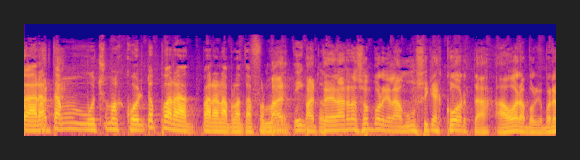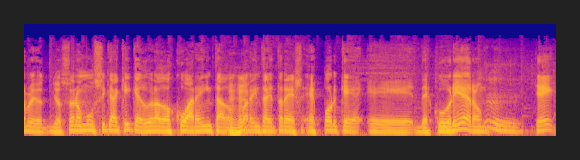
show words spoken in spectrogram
y ahora Parte- están mucho más cortos para, para la plataforma de Par- TikTok. Parte de la razón porque la música es corta ahora, porque por ejemplo yo, yo sueno música aquí que dura 2.40, 2.43, es porque eh, descubrieron Mm. que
